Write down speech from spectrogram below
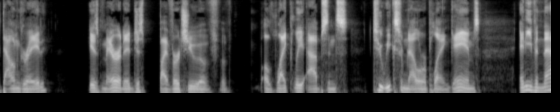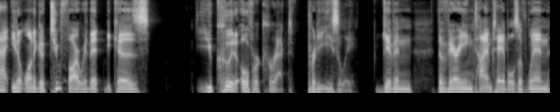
downgrade is merited just by virtue of, of a likely absence two weeks from now when we're playing games. And even that, you don't want to go too far with it because you could overcorrect pretty easily, given the varying timetables of when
